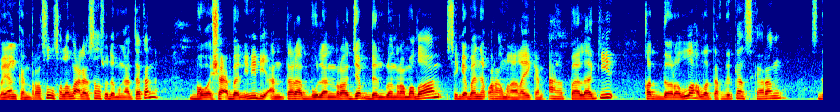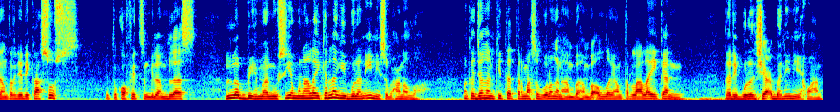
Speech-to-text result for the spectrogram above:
Bayangkan Rasul sallallahu alaihi wasallam sudah mengatakan bahwa Sya'ban ini di antara bulan Rajab dan bulan Ramadan sehingga banyak orang melalaikan. Apalagi qaddarallah Allah takdirkan sekarang sedang terjadi kasus itu Covid-19 lebih manusia melalaikan lagi bulan ini subhanallah maka jangan kita termasuk golongan hamba-hamba Allah yang terlalaikan dari bulan Sya'ban ini, ikhwan.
